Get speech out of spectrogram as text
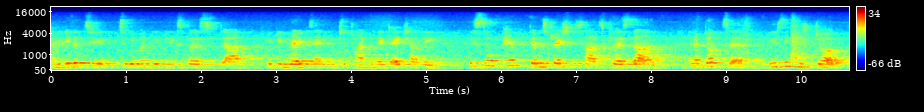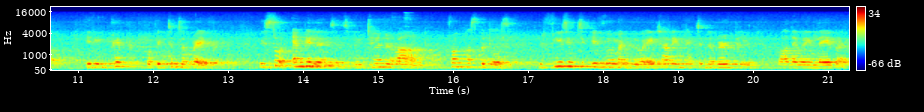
and we give it to, to women who've been exposed, uh, who've been raped, and to try and prevent HIV. We saw PEP demonstration sites closed down, and a doctor losing his job giving PEP for victims of rape. We saw ambulances being turned around from hospitals refusing to give women who were HIV infected Nevirapine while they were in labor.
